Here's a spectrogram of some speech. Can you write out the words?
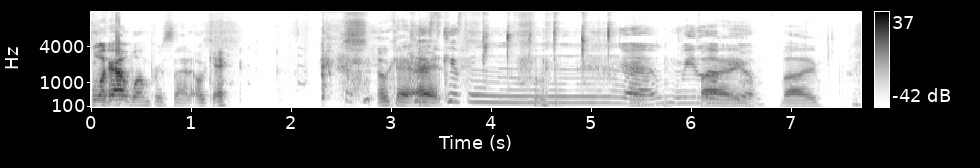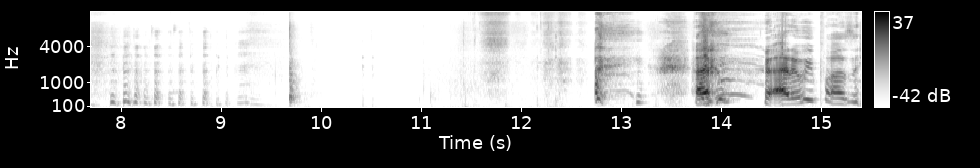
We're at one percent. Okay. Okay. All right. Kiss, kiss. mm, Yeah, we Bye. love you. Bye. how, do, how do we pause it?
